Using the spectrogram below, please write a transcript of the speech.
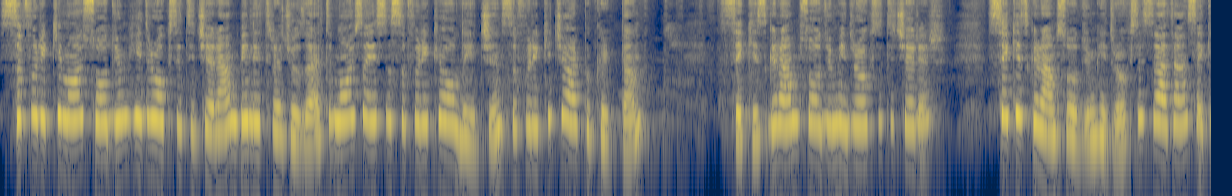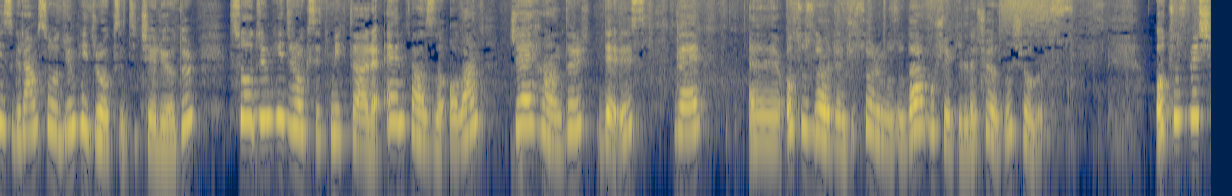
0,2 mol sodyum hidroksit içeren 1 litre çözelti mol sayısı 0,2 olduğu için 0,2 çarpı 40'tan 8 gram sodyum hidroksit içerir. 8 gram sodyum hidroksit zaten 8 gram sodyum hidroksit içeriyordur. Sodyum hidroksit miktarı en fazla olan Ceyhan'dır deriz ve 34. E, sorumuzu da bu şekilde çözmüş oluruz. 35.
